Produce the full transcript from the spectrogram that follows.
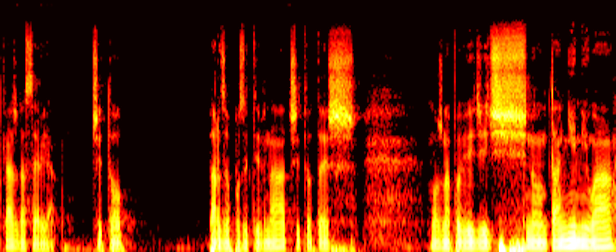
każda seria, czy to bardzo pozytywna, czy to też można powiedzieć, no, ta niemiła,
